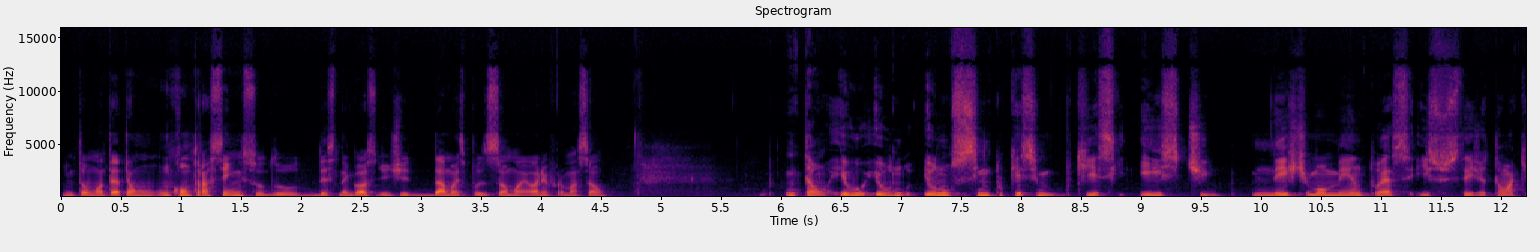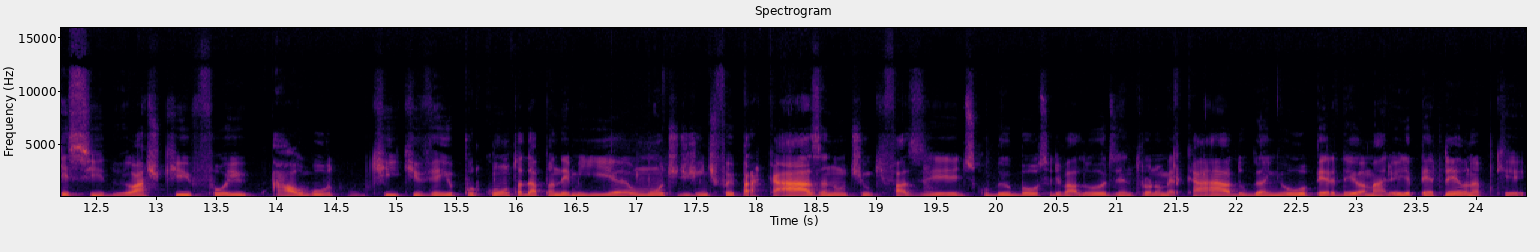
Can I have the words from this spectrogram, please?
Então, até tem um, um contrassenso do, desse negócio de a gente dar uma exposição maior à informação. Então, eu, eu, eu não sinto que, esse, que esse, este, neste momento isso esteja tão aquecido. Eu acho que foi algo que, que veio por conta da pandemia. Um monte de gente foi para casa, não tinha o que fazer, descobriu bolsa de valores, entrou no mercado, ganhou, perdeu. A maioria perdeu, né? Porque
